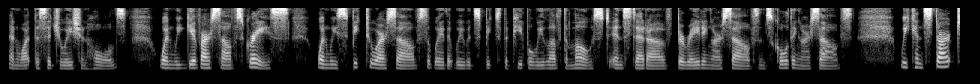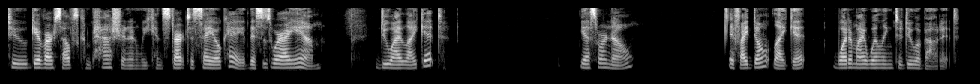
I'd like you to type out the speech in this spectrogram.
and what the situation holds, when we give ourselves grace, when we speak to ourselves the way that we would speak to the people we love the most instead of berating ourselves and scolding ourselves, we can start to give ourselves compassion and we can start to say, okay, this is where I am. Do I like it? Yes or no? If I don't like it, what am I willing to do about it?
